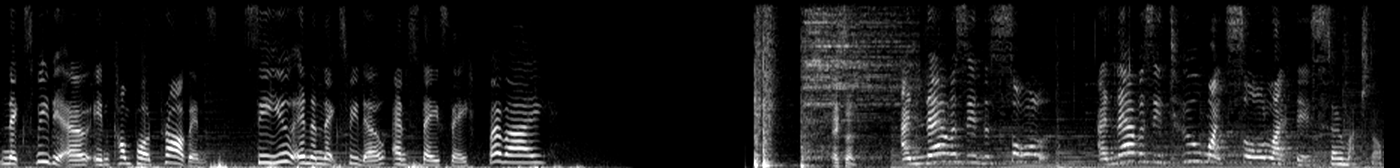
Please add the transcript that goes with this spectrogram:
next video in Kampot province. See you in the next video and stay safe. Bye bye. Excellent. I never seen the soul I never see too much salt like this. So much salt.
